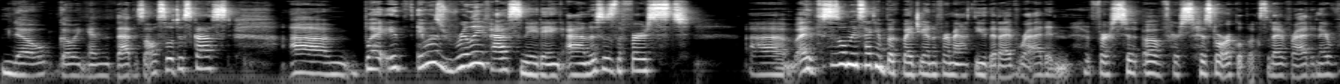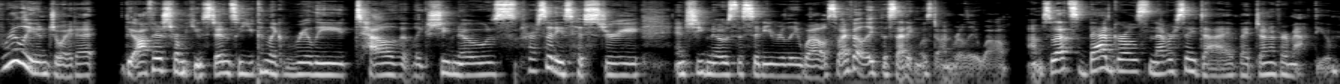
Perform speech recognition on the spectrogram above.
know going in that that is also discussed um, but it, it was really fascinating. Um, this is the first, um, I, this is only the second book by Jennifer Mathieu that I've read and first of her historical books that I've read. And I really enjoyed it. The author's from Houston, so you can like really tell that like she knows her city's history and she knows the city really well. So I felt like the setting was done really well. Um, so that's Bad Girls Never Say Die by Jennifer Mathieu.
